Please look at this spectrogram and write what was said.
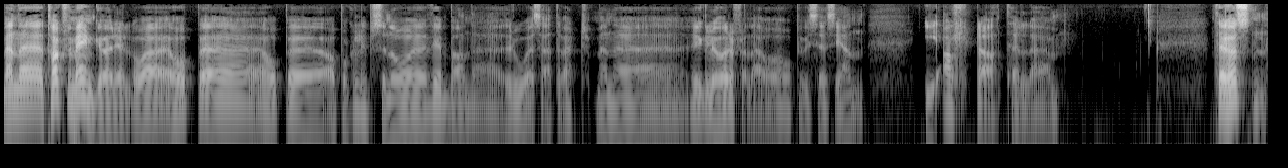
Men eh, takk for mailen, Gøril, og jeg håper, jeg håper Apokalypse nå-vibbene roer seg etter hvert. Men eh, hyggelig å høre fra deg, og jeg håper vi ses igjen i Alta til, eh, til høsten.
